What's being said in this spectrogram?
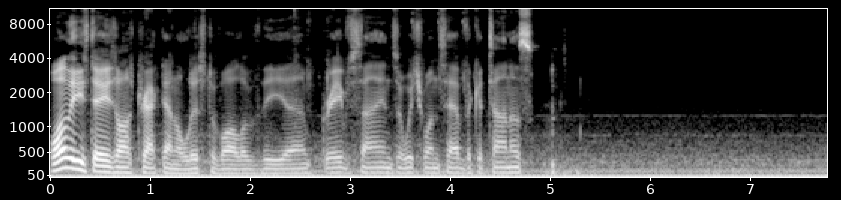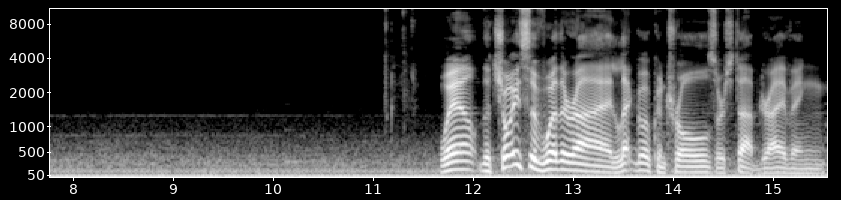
One of these days I'll track down a list of all of the uh, grave signs and which ones have the katanas. Well, the choice of whether I let go of controls or stop driving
